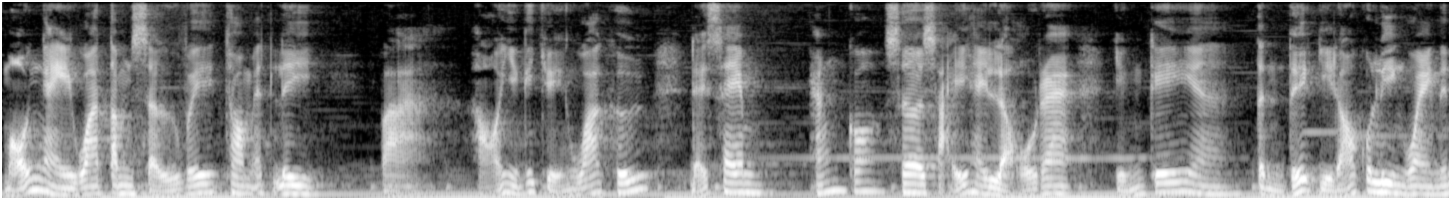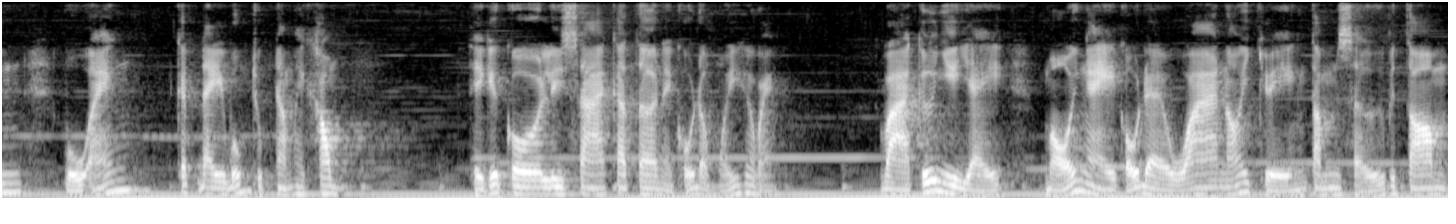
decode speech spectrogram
mỗi ngày qua tâm sự với Tom Edley và hỏi những cái chuyện quá khứ để xem hắn có sơ sẩy hay lộ ra những cái à, tình tiết gì đó có liên quan đến vụ án cách đây 40 năm hay không. Thì cái cô Lisa Carter này cổ đồng ý các bạn. Và cứ như vậy, mỗi ngày cổ đều qua nói chuyện, tâm sự với Tom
